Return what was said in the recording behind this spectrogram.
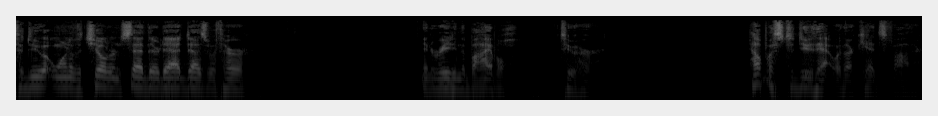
to do what one of the children said their dad does with her in reading the Bible to her. Help us to do that with our kids, Father,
